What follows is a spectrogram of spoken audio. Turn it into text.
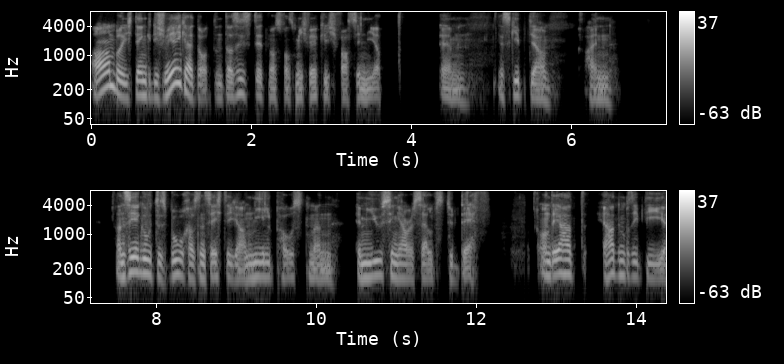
aber ich denke, die Schwierigkeit dort, und das ist etwas, was mich wirklich fasziniert, ähm, es gibt ja ein, ein sehr gutes Buch aus den 60er Jahren, Neil Postman, Amusing Ourselves to Death. Und er hat, er hat im Prinzip die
